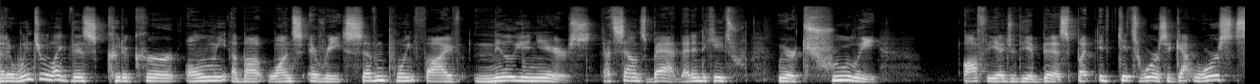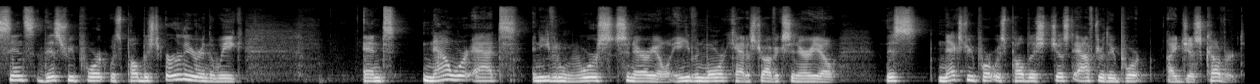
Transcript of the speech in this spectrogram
that a winter like this could occur only about once every 7.5 million years. That sounds bad. That indicates we are truly off the edge of the abyss, but it gets worse. It got worse since this report was published earlier in the week. And now we're at an even worse scenario, an even more catastrophic scenario. This next report was published just after the report I just covered.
